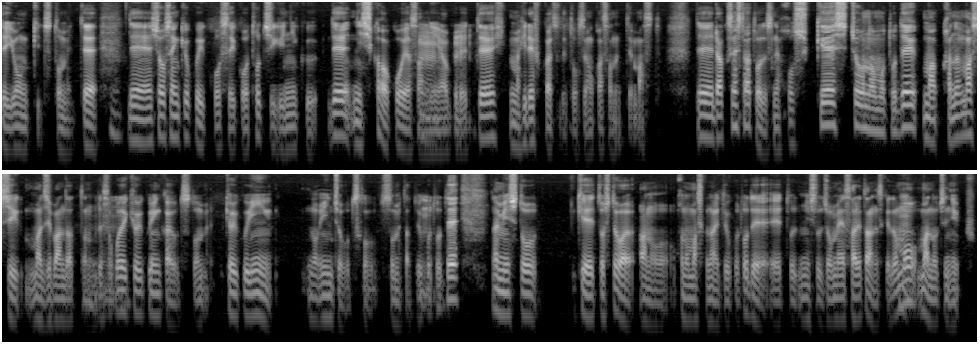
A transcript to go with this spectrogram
して4期務めて、うん。で、小選挙区移行成功、栃木2区で西川光也さんに敗れて、まあ、比例復活で当選を重ねてますと。で、落選した後はですね、保守系市長の下で、まあ、鹿沼市、まあ、地盤だったので、うん。そこで教育委員会を務め、教育委員の委員長を務めたということで、民主党系としては、あの、好ましくないということで、えっ、と、民主党除名されたんですけども、まあ、後に復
